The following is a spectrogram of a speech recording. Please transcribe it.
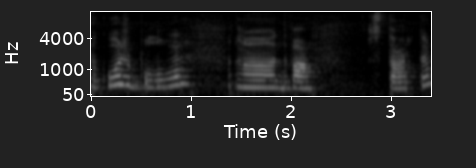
Також було е, два старти. Е,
